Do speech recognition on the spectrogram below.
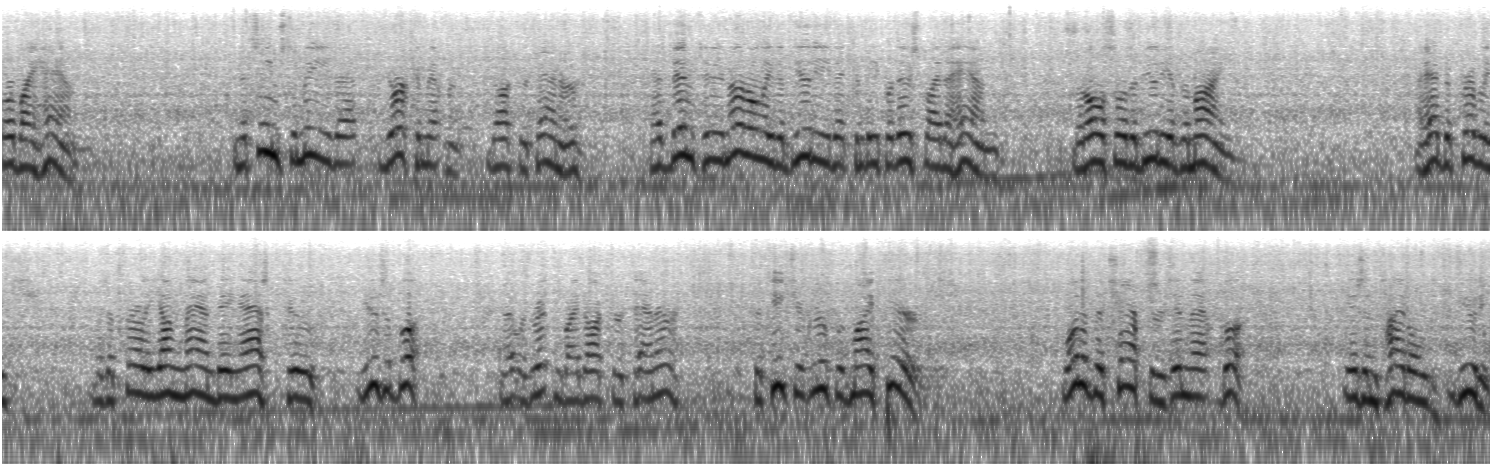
or by hand. And it seems to me that your commitment, Dr. Tanner, has been to not only the beauty that can be produced by the hand, but also the beauty of the mind. I had the privilege, as a fairly young man, being asked to use a book that was written by Dr. Tanner to teach a group of my peers. One of the chapters in that book is entitled Beauty.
